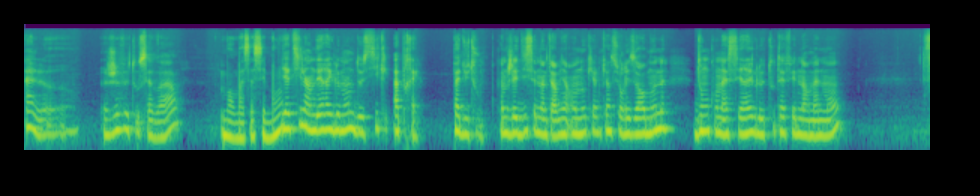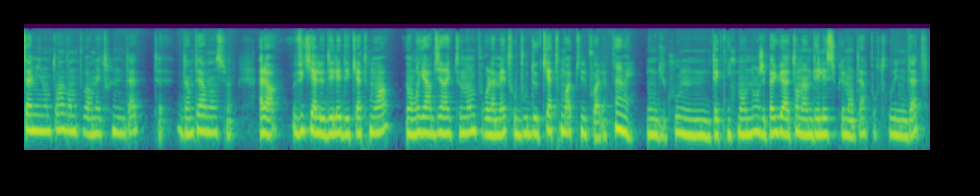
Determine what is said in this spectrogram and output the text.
Alors, je veux tout savoir. Bon bah ça c'est bon. Y a-t-il un dérèglement de cycle après? Pas du tout. Comme je l'ai dit, ça n'intervient en aucun cas sur les hormones, donc on a ces règles tout à fait normalement. Ça a mis longtemps avant de pouvoir mettre une date d'intervention. Alors, vu qu'il y a le délai des 4 mois, on regarde directement pour la mettre au bout de 4 mois pile poil. Ah ouais. Donc du coup, mm, techniquement, non, j'ai pas eu à attendre un délai supplémentaire pour trouver une date.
